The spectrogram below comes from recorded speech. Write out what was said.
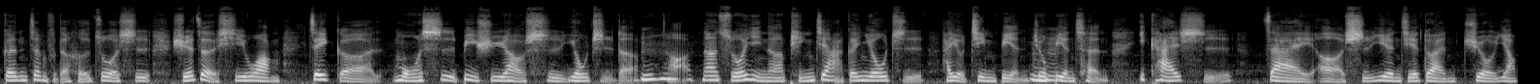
跟政府的合作是，学者希望这个模式必须要是优质的。嗯，好，那所以呢，评价跟优质还有进变，就变成一开始在呃实验阶段就要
